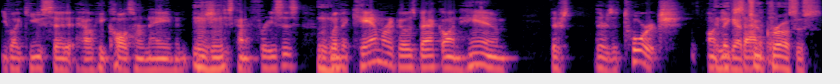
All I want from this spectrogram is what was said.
you like you said it, how he calls her name and she Mhm. just kind of freezes. Mhm. When the camera goes back on him, there's there's a torch on and they got two crosses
